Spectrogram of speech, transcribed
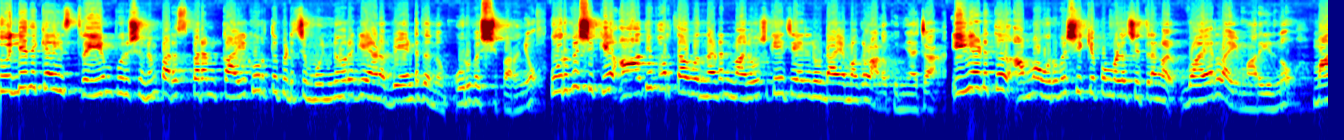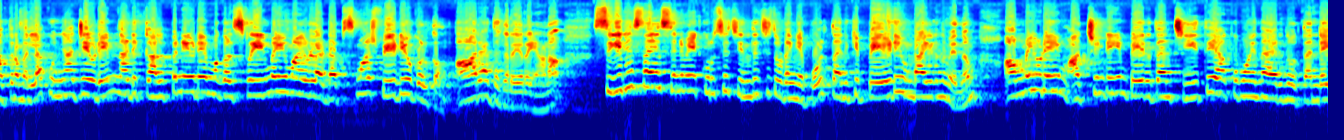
തുല്യതയ്ക്കായി സ്ത്രീയും പുരുഷനും പരസ്പരം കൈകോർത്തു പിടിച്ച് മുന്നേറുകയാണ് വേണ്ടതെന്നും ഉർവശി പറഞ്ഞു. ഉർവശിക്ക് ആദ്യ ഭർത്താവ് നടൻ മനോജ് കെ ജയനിലുണ്ടായ മകളാണ് കുഞ്ഞാറ്റ. ഈയടുത്ത് അമ്മ ഉർവശിക്കൊപ്പമുള്ള ചിത്രങ്ങൾ വൈറലായി മാറിയിരുന്നു മാത്രമല്ല കുഞ്ഞാറ്റയുടെയും നടി കൽപ്പനയുടെയും മകൾ ശ്രീമയുമായുള്ള ഡബ്സ്മാഷ് വീഡിയോകൾക്കും ആരാധകർ ഏറെയാണ് സീരിയസ് ആയ സിനിമയെക്കുറിച്ച് ചിന്തിച്ചു തുടങ്ങിയപ്പോൾ തനിക്ക് പേടിയുണ്ടായിരുന്നുവെന്നും അമ്മയുടെയും അച്ഛന്റെയും പേര് താൻ ചീത്തയാക്കുമോ എന്നായിരുന്നു തന്റെ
